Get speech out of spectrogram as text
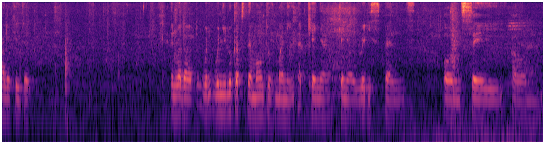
allocated. And rather when when you look at the amount of money that Kenya Kenya already spends on say um,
